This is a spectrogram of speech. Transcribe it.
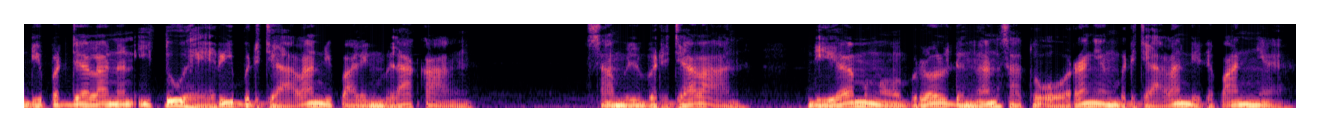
Di perjalanan itu Harry berjalan di paling belakang. Sambil berjalan, dia mengobrol dengan satu orang yang berjalan di depannya.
